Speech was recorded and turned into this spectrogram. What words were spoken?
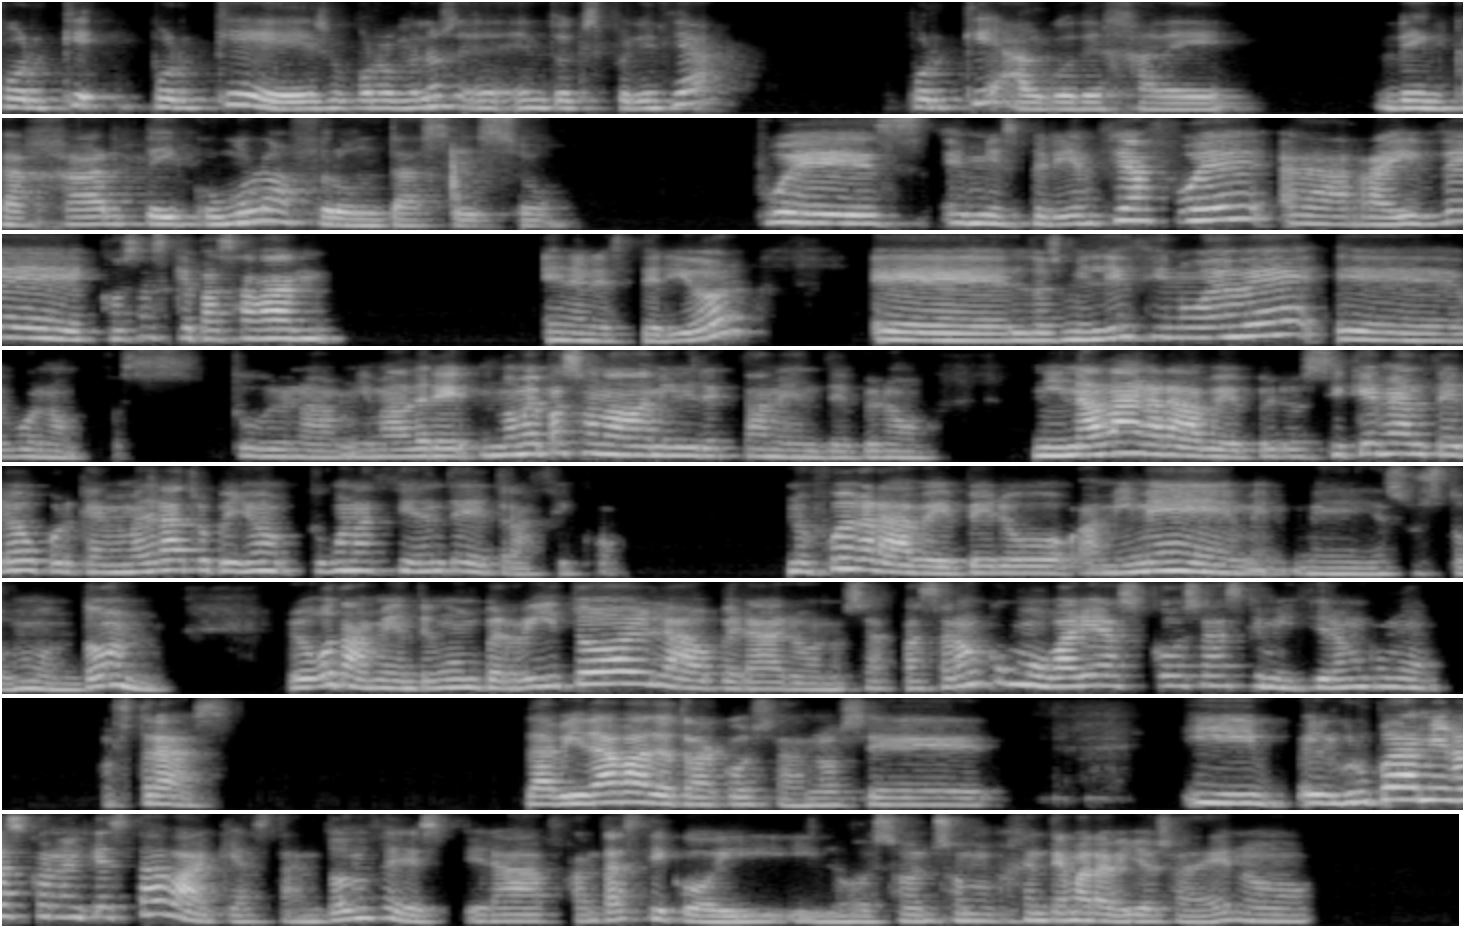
¿por qué, ¿por qué es? O por lo menos en, tu experiencia, ¿por qué algo deja de, encajarte y cómo lo afrontas eso? Pues en mi experiencia fue a raíz de cosas que pasaban en el exterior. Eh, el 2019, eh, bueno, pues tuve una, mi madre, no me pasó nada a mí directamente, pero ni nada grave, pero sí que me alteró porque mi madre atropelló, tuvo un accidente de tráfico. No fue grave, pero a mí me, asustó un montón. Luego también tengo un perrito y la operaron. O sea, pasaron como varias cosas que me hicieron como, ostras, la vida va de otra cosa, no sé. Y el grupo de amigas con el que estaba, que hasta entonces era fantástico y, lo son, son gente maravillosa, ¿eh? No,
